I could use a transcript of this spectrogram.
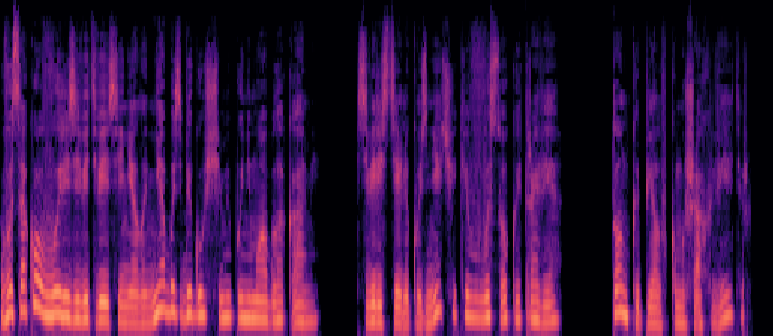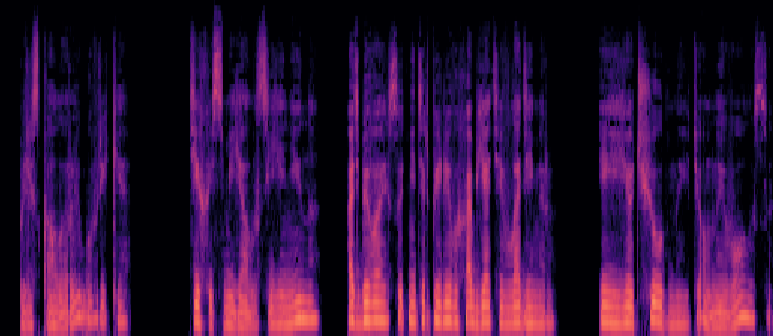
Высоко в вырезе ветвей синело небо с бегущими по нему облаками, свиристели кузнечики в высокой траве, тонко пел в камышах ветер, плескала рыба в реке. Тихо смеялась Янина, отбиваясь от нетерпеливых объятий Владимира, и ее чудные темные волосы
